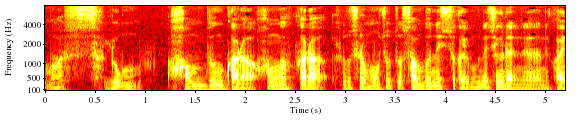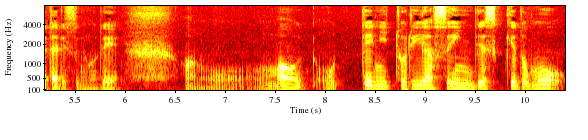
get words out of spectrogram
まあ半分から半額からひょっとしたらもうちょっと3分の1とか4分の1ぐらいの値段で買えたりするのであのまあお手に取りやすいんですけども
